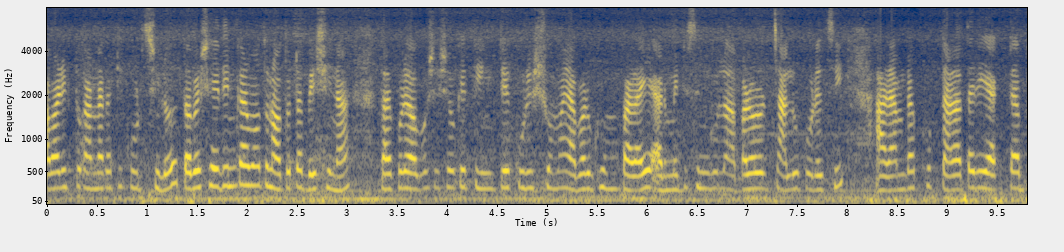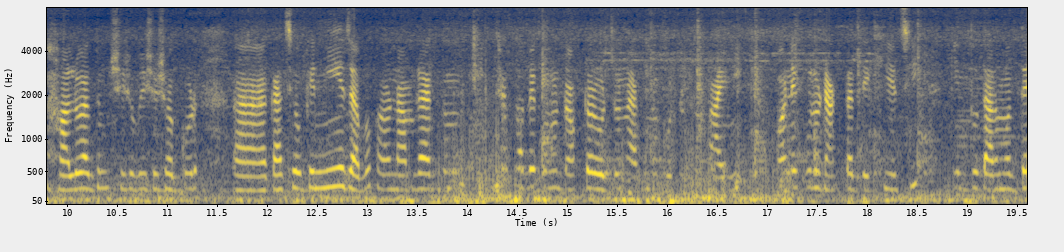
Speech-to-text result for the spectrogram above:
আবার একটু কান্নাকাটি করছিল। তবে সেই দিনকার মতন অতটা বেশি না। তারপরে অবশেষে ওকে তিনটে কুড়ির সময় আবার ঘুম পাড়াই আর মেডিসিনগুলো আবার ওর চালু করেছি। আর আমরা খুব তাড়াতাড়ি একটা ভালো একদম শিশু বিশেষজ্ঞর কাছে ওকে নিয়ে যাব। কারণ আমরা একদম ঠিকঠাকভাবে কোনো ডক্টর ওর জন্য এখনও পর্যন্ত পাইনি। অনেকগুলো ডাক্তার দেখিয়েছি। কিন্তু তার মধ্যে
